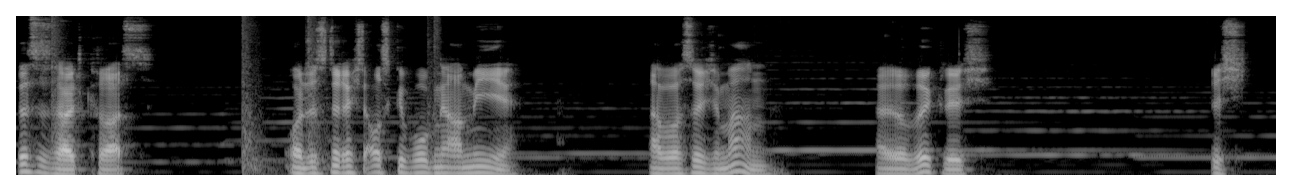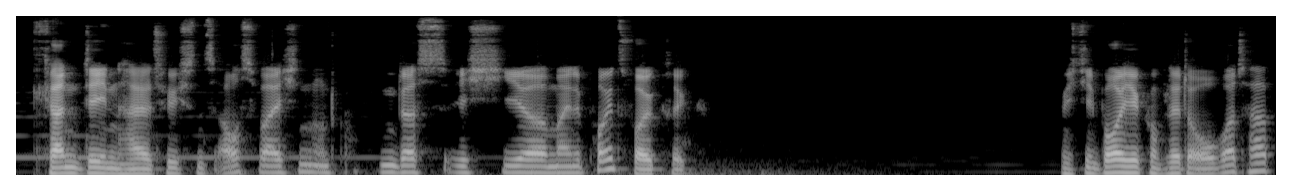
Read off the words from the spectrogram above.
Das ist halt krass. Und das ist eine recht ausgewogene Armee. Aber was soll ich denn machen? Also wirklich. Ich kann den halt höchstens ausweichen und gucken, dass ich hier meine Points voll krieg. Wenn ich den Bau hier komplett erobert habe.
